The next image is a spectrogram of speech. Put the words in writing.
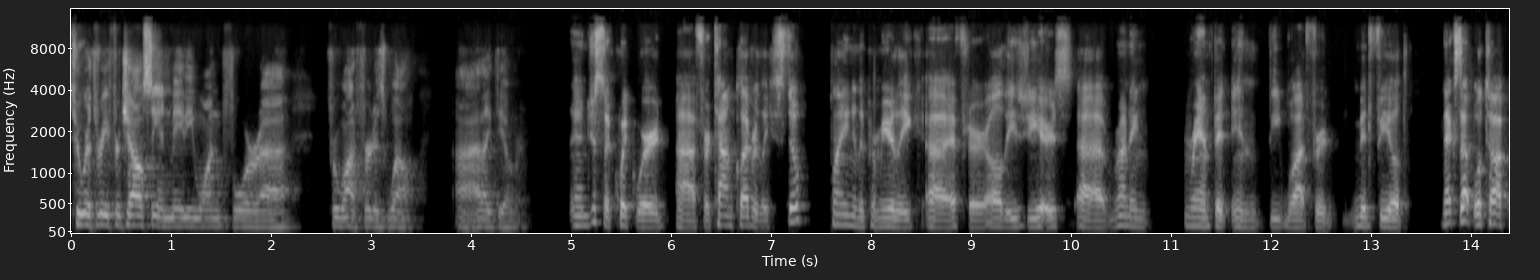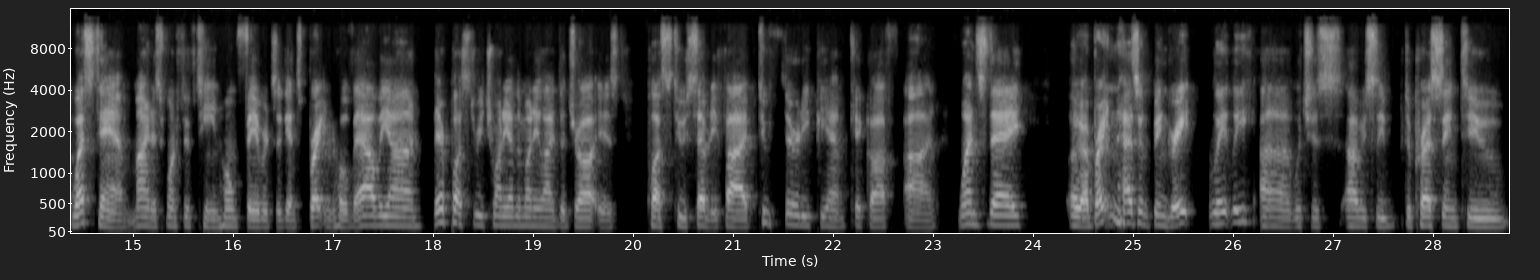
two or three for Chelsea and maybe one for uh, for Watford as well. Uh, I like the over. And just a quick word uh, for Tom Cleverley, still playing in the Premier League uh, after all these years, running rampant in the Watford midfield. Next up, we'll talk West Ham minus 115 home favorites against Brighton Hove Albion. Their plus 320 on the money line. The draw is plus 275, 2:30 p.m. kickoff on Wednesday. Uh, Brighton hasn't been great lately, uh, which is obviously depressing to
